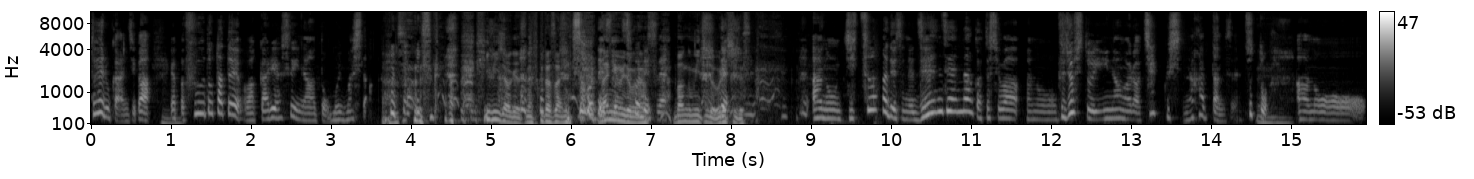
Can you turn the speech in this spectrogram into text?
例える感じが、やっぱフード例えは分かりやすいなと思いました。ーあそうですか。響いたわけですね福田さんに。そうです。何よりでございますすね。番組一度嬉しいです。あの、実はですね、全然なんか私は、あの、不女子と言いながらチェックしてなかったんですね。ちょっと、あの、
